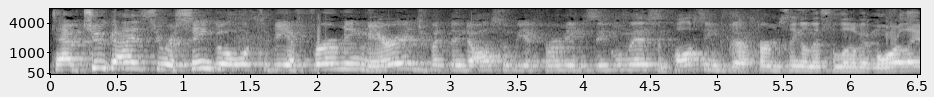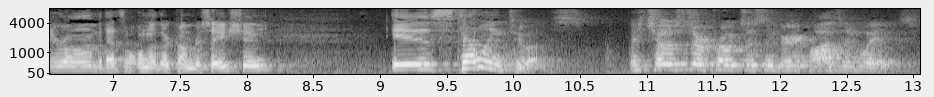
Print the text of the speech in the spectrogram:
To have two guys who are single to be affirming marriage, but then to also be affirming singleness, and Paul seems to affirm singleness a little bit more later on, but that's a whole other conversation, is telling to us. They chose to approach us in very positive ways.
